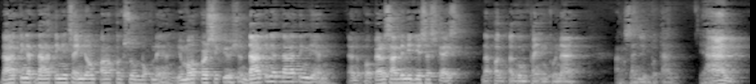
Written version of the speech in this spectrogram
dating at dating sa inyo ang pagsubok na yan. Yung mga persecution, dating at dating na yan. Ano po? Pero sabi ni Jesus Christ, napagtagumpayan ko na ang sanlibutan. Yan.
